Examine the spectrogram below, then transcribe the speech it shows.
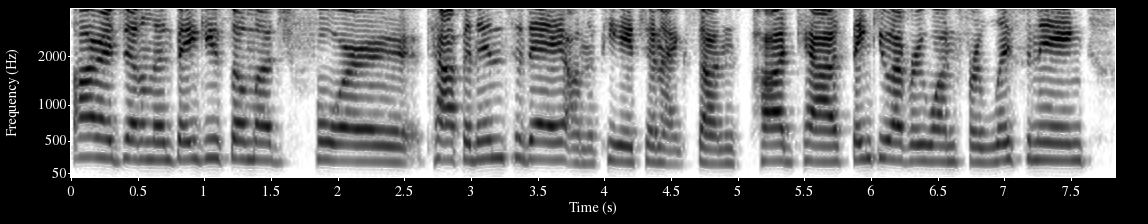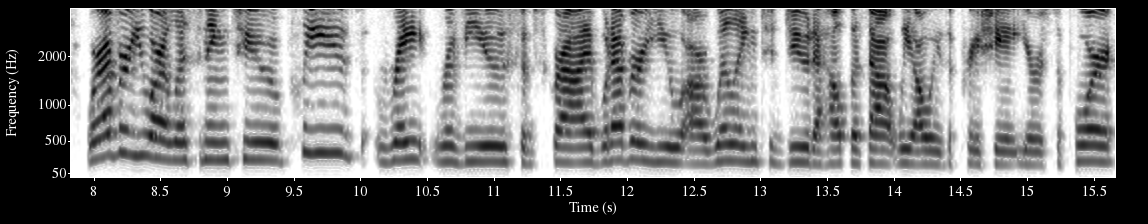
All right, gentlemen, thank you so much for tapping in today on the PHNX Suns podcast. Thank you, everyone, for listening. Wherever you are listening to, please rate, review, subscribe, whatever you are willing to do to help us out. We always appreciate your support.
